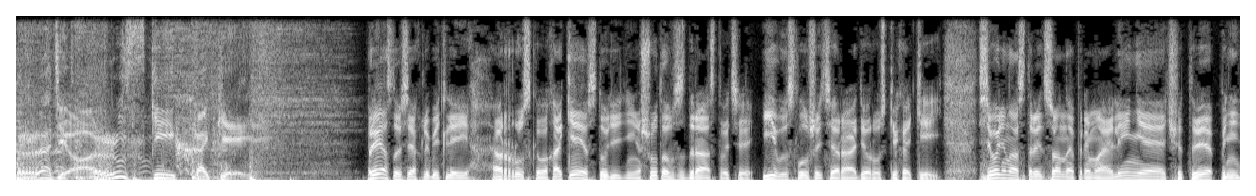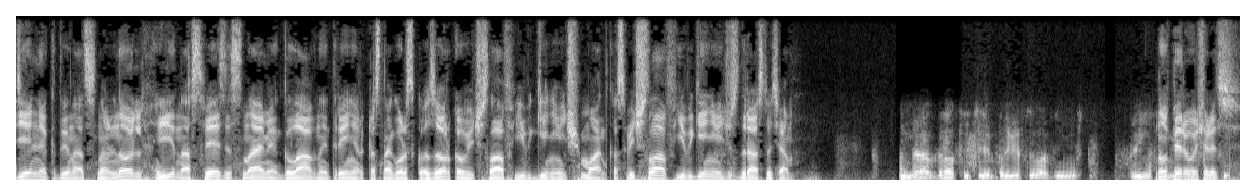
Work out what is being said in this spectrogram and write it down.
Радио «Русский хоккей». Приветствую всех любителей русского хоккея. В студии Денис Шутов. Здравствуйте. И вы слушаете радио «Русский хоккей». Сегодня у нас традиционная прямая линия. Четверг, понедельник, 12.00. И на связи с нами главный тренер Красногорского Зоркова Вячеслав Евгеньевич Манкос. Вячеслав Евгеньевич, здравствуйте. Да, здравствуйте. Приветствую вас, Денис. Приветствую ну, в первую очередь...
